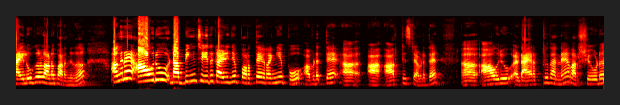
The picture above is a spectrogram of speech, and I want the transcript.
ഡയലോഗുകളാണ് പറഞ്ഞത്. അങ്ങനെ ആ ഒരു ഡബ്ബിങ് ചെയ്ത് കഴിഞ്ഞ് പുറത്ത് ഇറങ്ങിയപ്പോൾ അവിടുത്തെ ആർട്ടിസ്റ്റ് അവിടുത്തെ ആ, ഒരു ഡയറക്ടർ തന്നെ വർഷയോട്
